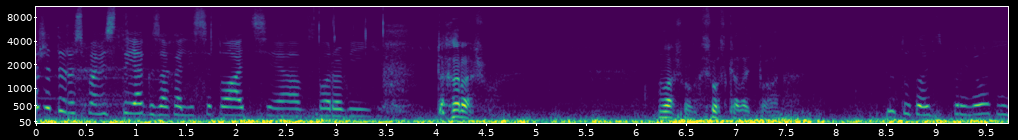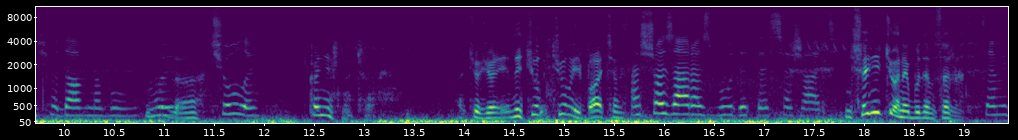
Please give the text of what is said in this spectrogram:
можете розповісти, як взагалі ситуація в Боровій? Та хорошо. Ну а що, що сказати погано? Ну тут ось прильот нещодавно був. Ну Ви да. чули? Звісно, чули. А чого ж не чули, чули і бачили. А що зараз будете сажати? Ще нічого не будемо сажати. Це ви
